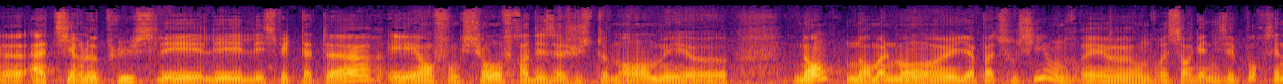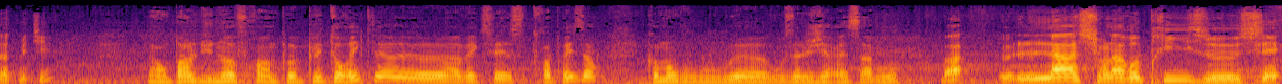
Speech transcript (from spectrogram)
euh, attire le plus les, spectateurs. Et en fonction, on fera des ajustements. Mais non, normalement, il n'y a pas de souci. On devrait s'organiser pour. C'est notre métier. On parle d'une offre un peu pléthorique euh, avec cette reprise. là. Comment vous, euh, vous allez gérer ça, vous? Bah, là, sur la reprise, euh, c'est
